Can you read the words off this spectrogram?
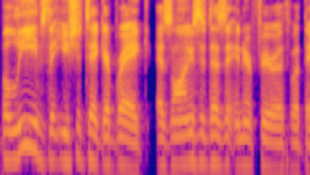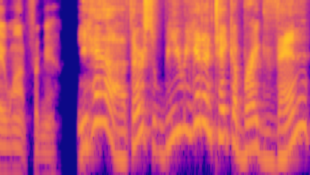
believes that you should take a break as long as it doesn't interfere with what they want from you. yeah. There's you're going to take a break, then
